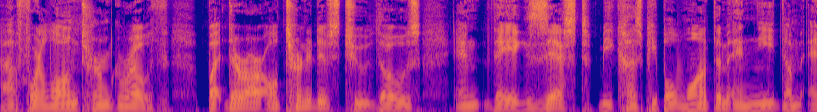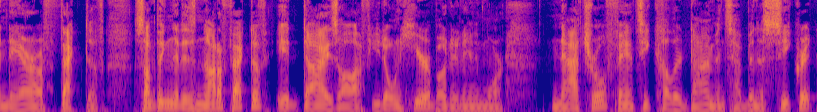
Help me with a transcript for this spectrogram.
uh, for long term growth but there are alternatives to those and they exist because people want them and need them and they are effective something that is not effective it dies off you don't hear about it anymore natural fancy colored diamonds have been a secret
